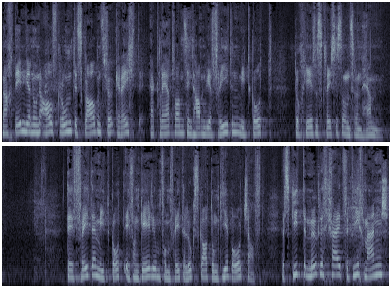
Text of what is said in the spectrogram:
Nachdem wir nun aufgrund des Glaubens für gerecht erklärt worden sind, haben wir Frieden mit Gott durch Jesus Christus, unseren Herrn. Der Friede mit Gott, Evangelium vom Frieden. Es geht um die Botschaft. Es gibt eine Möglichkeit für dich, Mensch,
